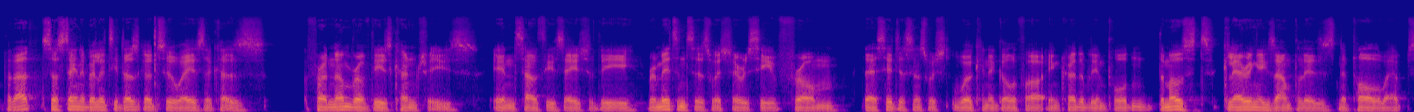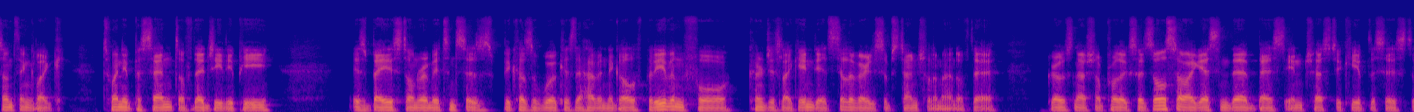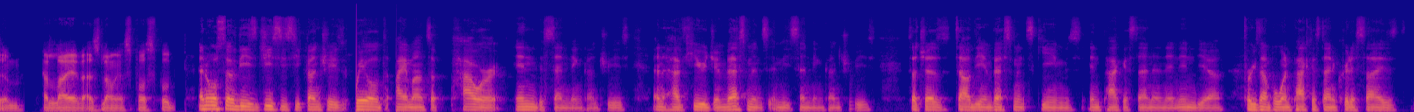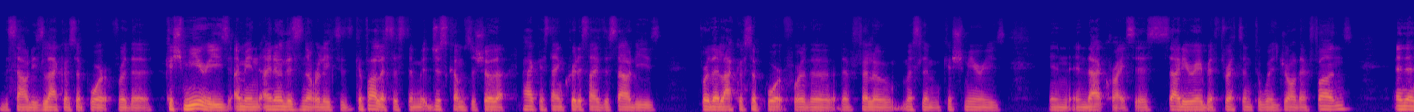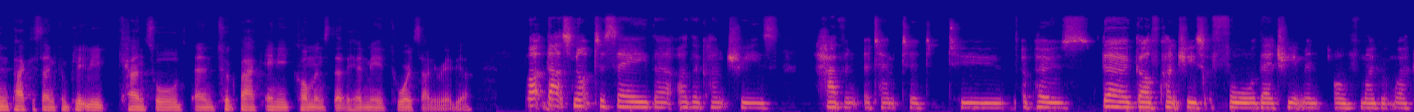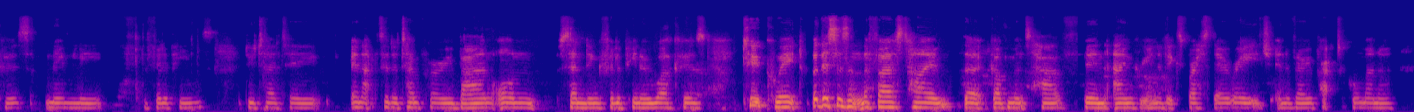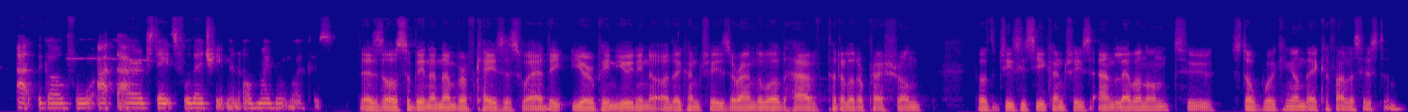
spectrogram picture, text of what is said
But that sustainability does go two ways because for a number of these countries in Southeast Asia, the remittances which they receive from their citizens which work in the Gulf are incredibly important. The most glaring example is Nepal, where something like 20% of their GDP is based on remittances because of workers they have in the Gulf. But even for countries like India, it's still a very substantial amount of their gross national product. So it's also, I guess, in their best interest to keep the system alive as long as possible. And also, these GCC countries wield high amounts of power in the sending countries and have huge investments in these sending countries, such as Saudi investment schemes in Pakistan and in India. For example, when Pakistan criticized the Saudis' lack of support for the Kashmiris, I mean, I know this is not related to the kafala system, it just comes to show that Pakistan criticized the Saudis for their lack of support for the, the fellow Muslim Kashmiris in, in that crisis. Saudi Arabia threatened to withdraw their funds, and then Pakistan completely cancelled and took back any comments that they had made towards Saudi Arabia. But that's not to say that other countries haven't attempted to oppose the Gulf countries for their treatment of migrant workers, namely the Philippines, Duterte enacted a temporary ban on sending Filipino workers to Kuwait. But this isn't the first time that governments have been angry and have expressed their rage in a very practical manner at the Gulf or at the Arab states for their treatment of migrant workers. There's also been a number of cases where the European Union or other countries around the world have put a lot of pressure on both the GCC countries and Lebanon to stop working on their kafala system.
